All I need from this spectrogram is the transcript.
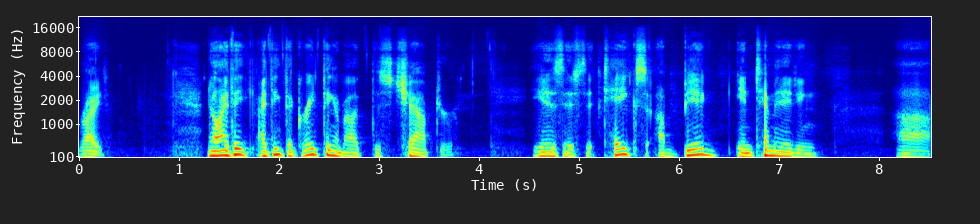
Right. No, I think I think the great thing about this chapter is is it takes a big intimidating uh,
